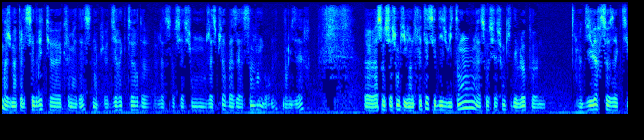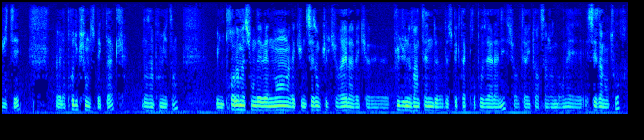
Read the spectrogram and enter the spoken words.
moi je m'appelle Cédric euh, Crémades, donc euh, directeur de l'association J'aspire basée à Saint-Jean-de-Bournay dans l'Isère. Euh, association qui vient de fêter ses 18 ans, association qui développe diverses activités, la production de spectacles dans un premier temps, une programmation d'événements avec une saison culturelle avec plus d'une vingtaine de, de spectacles proposés à l'année sur le territoire de Saint-Jean-de-Bournay et ses alentours.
